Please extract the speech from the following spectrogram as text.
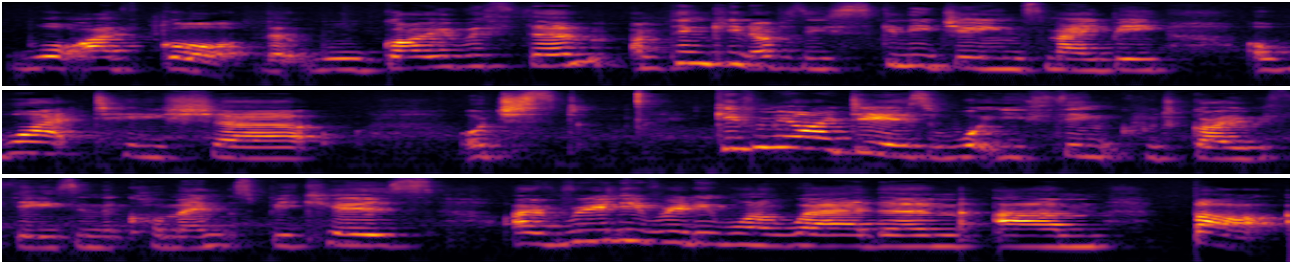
what I've got that will go with them. I'm thinking obviously skinny jeans, maybe a white t-shirt, or just give me ideas of what you think would go with these in the comments because I really, really want to wear them. Um, but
